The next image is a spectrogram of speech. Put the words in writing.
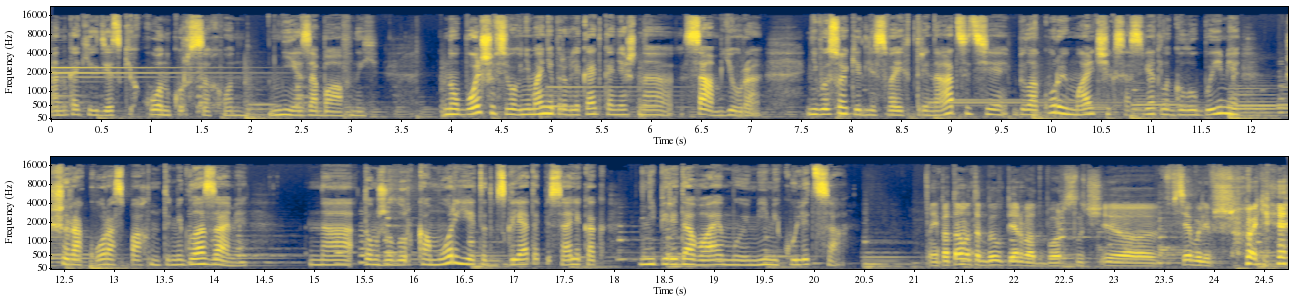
а на каких детских конкурсах он не забавный. Но больше всего внимания привлекает, конечно, сам Юра. Невысокий для своих 13, белокурый мальчик со светло-голубыми, широко распахнутыми глазами. На том же Луркоморье этот взгляд описали как непередаваемую мимику лица. И потом это был первый отбор. Случ- э, Все были в шоке,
